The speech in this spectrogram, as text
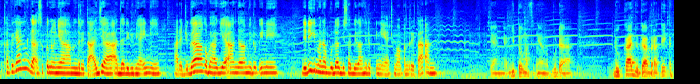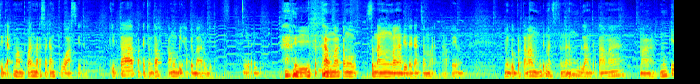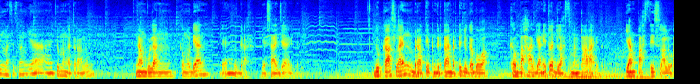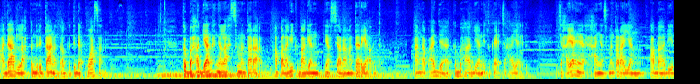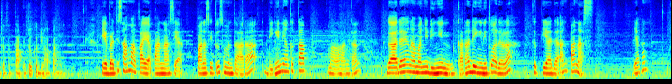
Tapi kan nggak sepenuhnya menderita aja ada di dunia ini. Ada juga kebahagiaan dalam hidup ini. Jadi gimana Buddha bisa bilang hidup ini ya cuma penderitaan? yang kayak gitu maksudnya Buddha duka juga berarti ketidakmampuan merasakan puas gitu kita pakai contoh kamu beli HP baru gitu Yoi. hari pertama kamu senang banget gitu kan sama HP minggu pertama mungkin masih senang bulan pertama ma mungkin masih senang ya cuma nggak terlalu enam bulan kemudian ya udah biasa aja gitu duka selain berarti penderitaan berarti juga bahwa kebahagiaan itu adalah sementara gitu yang pasti selalu ada adalah penderitaan atau ketidakpuasan. Kebahagiaan hanyalah sementara, apalagi kebahagiaan yang secara material gitu. Anggap aja kebahagiaan itu kayak cahaya gitu. Cahaya hanya sementara, yang abadi itu tetap itu kegelapan gitu. Ya berarti sama kayak panas ya. Panas itu sementara, dingin yang tetap. Malahan kan, gak ada yang namanya dingin, karena dingin itu adalah ketiadaan panas. Ya kan?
